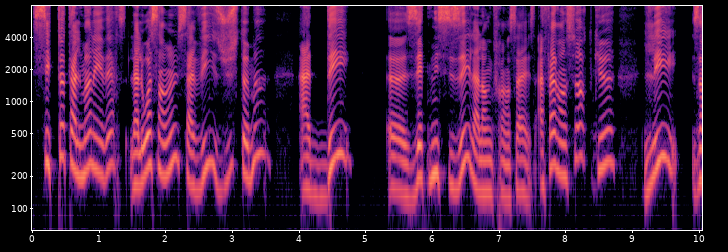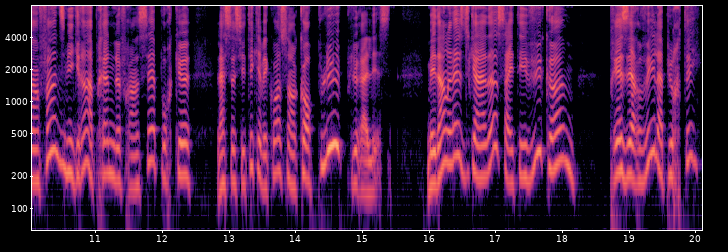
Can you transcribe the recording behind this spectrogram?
c'est totalement l'inverse. La loi 101, ça vise justement à dé-ethniciser la langue française, à faire en sorte que les enfants d'immigrants apprennent le français pour que la société québécoise soit encore plus pluraliste. Mais dans le reste du Canada, ça a été vu comme préserver la pureté.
